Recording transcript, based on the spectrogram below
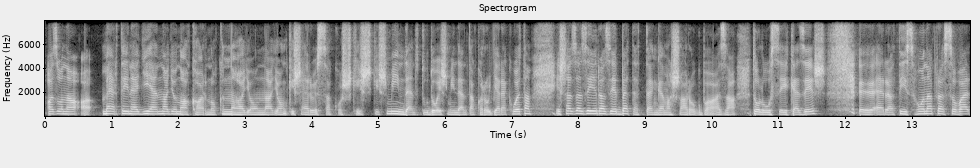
azon a, a mert én egy ilyen nagyon akarnok, nagyon-nagyon kis erőszakos, kis, kis mindent tudó és mindent akaró gyerek voltam, és az azért azért betett engem a sarokba az a tolószékezés ö, erre a tíz hónapra, szóval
